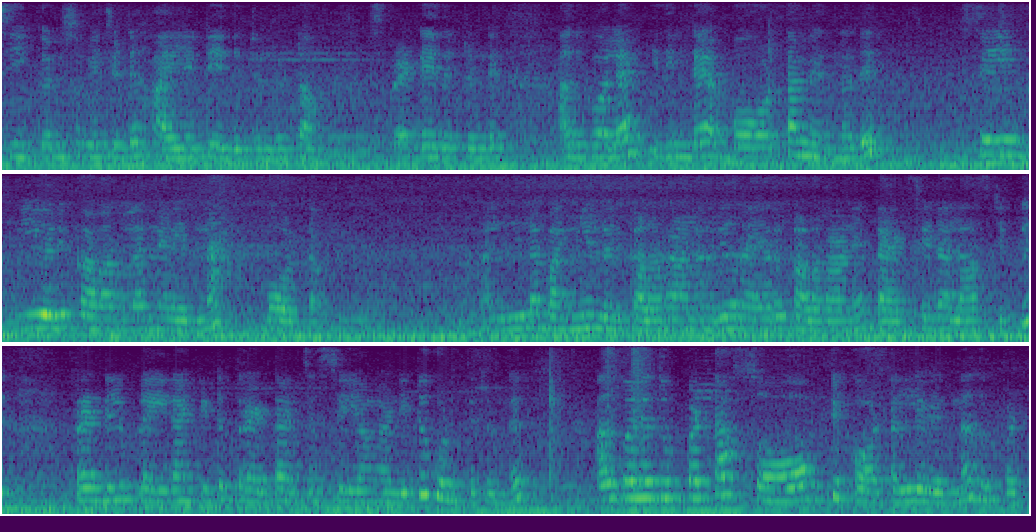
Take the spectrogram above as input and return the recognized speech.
സീക്വൻസും വെച്ചിട്ട് ഹൈലൈറ്റ് ചെയ്തിട്ടുണ്ട് കേട്ടോ സ്പ്രെഡ് ചെയ്തിട്ടുണ്ട്. അതുപോലെ ഇതിന്റെ ബോട്ടം വരുന്നത് സെയിം ഈ ഒരു കളറിൽ തന്നെ വരുന്ന ബോട്ടം നല്ല ഭംഗിയുള്ള ഒരു കളറാണ് ഒരു റയർ കളറാണ് ബാക്ക് സൈഡ് അലാസ്റ്റിക് ഫ്രണ്ടിൽ പ്ലെയിൻ ആക്കിയിട്ട് ത്രെഡ് അഡ്ജസ്റ്റ് ചെയ്യാൻ വേണ്ടിയിട്ട് കൊടുത്തിട്ടുണ്ട്. അതുപോലെ ദുപ്പട്ട സോഫ്റ്റ് കോട്ടണിൽ വരുന്ന ദുപ്പട്ട.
